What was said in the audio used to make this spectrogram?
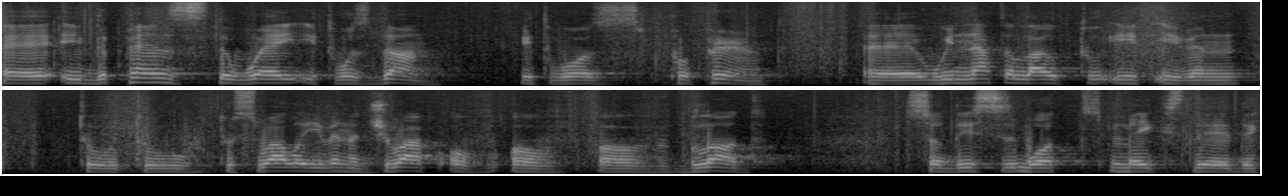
uh, it depends the way it was done. It was prepared. Uh, we're not allowed to eat even to, to, to swallow even a drop of, of, of blood. So this is what makes the, the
